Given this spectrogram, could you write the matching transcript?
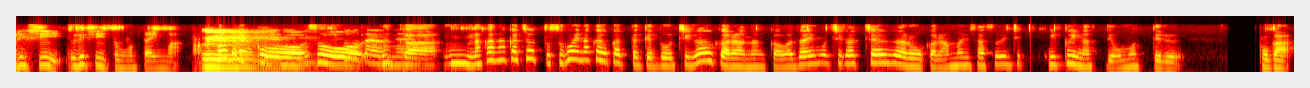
嬉しい、嬉しいと思った、今。うん。そうだよねこう、そう、そうだよね。なんか、うん、なかなかちょっとすごい仲良かったけど、違うから、なんか話題も違っちゃうだろうから、あんまり誘いにくいなって思ってる子が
